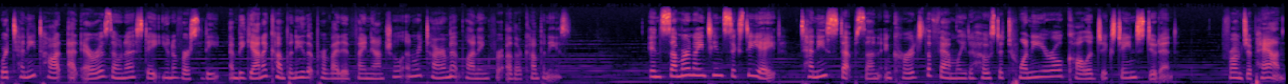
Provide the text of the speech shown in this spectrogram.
where Tenney taught at Arizona State University and began a company that provided financial and retirement planning for other companies. In summer 1968, Tenney's stepson encouraged the family to host a 20 year old college exchange student from Japan.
